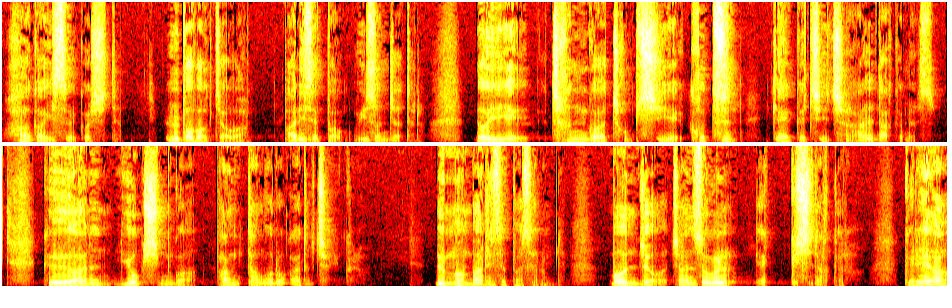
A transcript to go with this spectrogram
화가 있을 것이다. 율법학자와 바리새파 위선자들아 너희의 잔과 접시의 겉은 깨끗이 잘 닦으면서 그 안은 욕심과 방탕으로 가득 차 있구나. 눈먼 바리새파 사람들 먼저 잔속을 깨끗이 닦아라. 그래야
